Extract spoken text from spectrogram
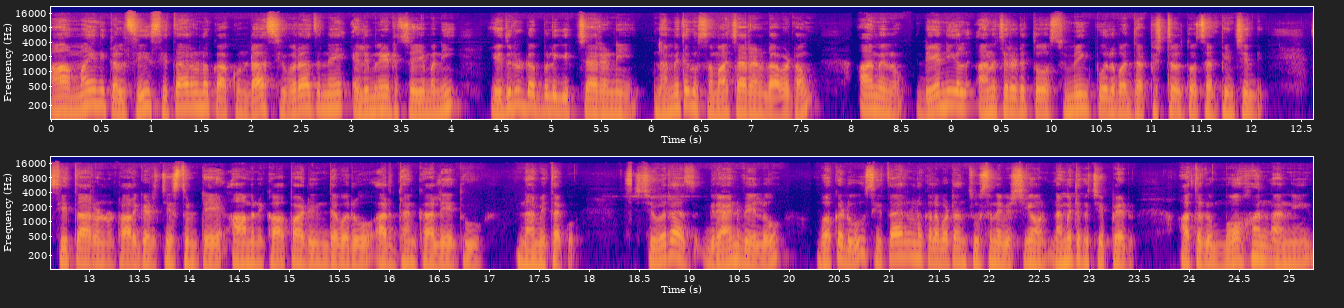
ఆ అమ్మాయిని కలిసి సితారను కాకుండా శివరాజునే ఎలిమినేట్ చేయమని ఎదురు డబ్బులు ఇచ్చారని నమితకు సమాచారం రావటం ఆమెను డేనియల్ అనుచరుడితో స్విమ్మింగ్ పూల్ వద్ద పిస్టల్తో చంపించింది. సీతారను టార్గెట్ చేస్తుంటే ఆమెను కాపాడిందెవరో అర్థం కాలేదు నమితకు. శివరాజ్ గ్రాండ్వేలో ఒకడు సితారను కలవటం చూసిన విషయం నమితకు చెప్పాడు. అతడు మోహన్ అని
